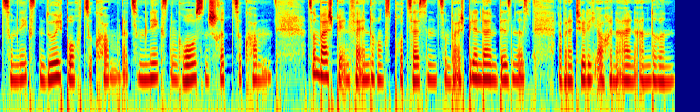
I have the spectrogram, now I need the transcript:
zum nächsten Durchbruch zu kommen oder zum nächsten großen Schritt zu kommen. Zum Beispiel in Veränderungsprozessen, zum Beispiel in deinem Business, aber natürlich auch in allen anderen,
